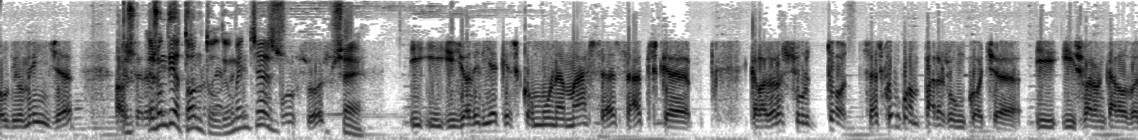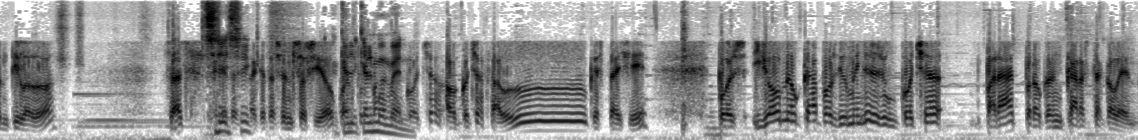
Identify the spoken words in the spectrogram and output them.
el diumenge... El És, és un dia tonto, el diumenge és... Impulsos, Sí. i, i, I jo diria que és com una massa, saps? Que, que aleshores surt tot. Saps com quan pares un cotxe i, i sona encara el ventilador? Saps? Sí, aquesta, sí. Aquesta sensació. Aquell- Quan aquell moment. El cotxe, el cotxe fa... Uh, que està així. Doncs pues jo, el meu cap, els diumenges, és un cotxe parat, però que encara està calent.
